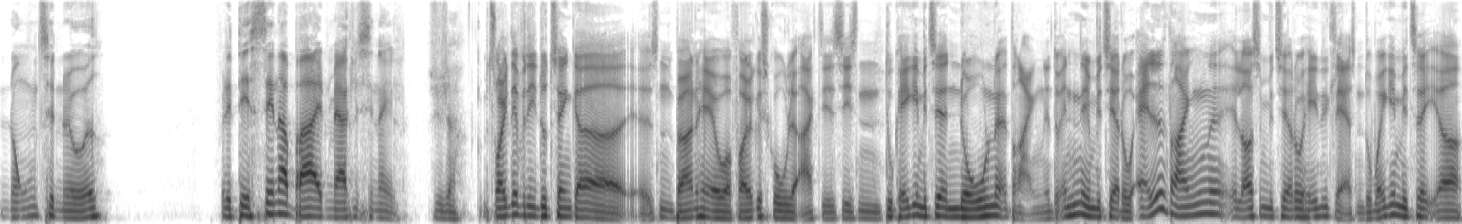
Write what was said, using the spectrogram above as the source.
nogen til noget. Fordi det sender bare et mærkeligt signal, synes jeg. Jeg tror ikke, det er, fordi du tænker øh, sådan børnehave- og folkeskoleagtigt. Sige sådan, du kan ikke invitere nogen af drengene. Du, enten inviterer du alle drengene, eller også inviterer du hele klassen. Du må ikke invitere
